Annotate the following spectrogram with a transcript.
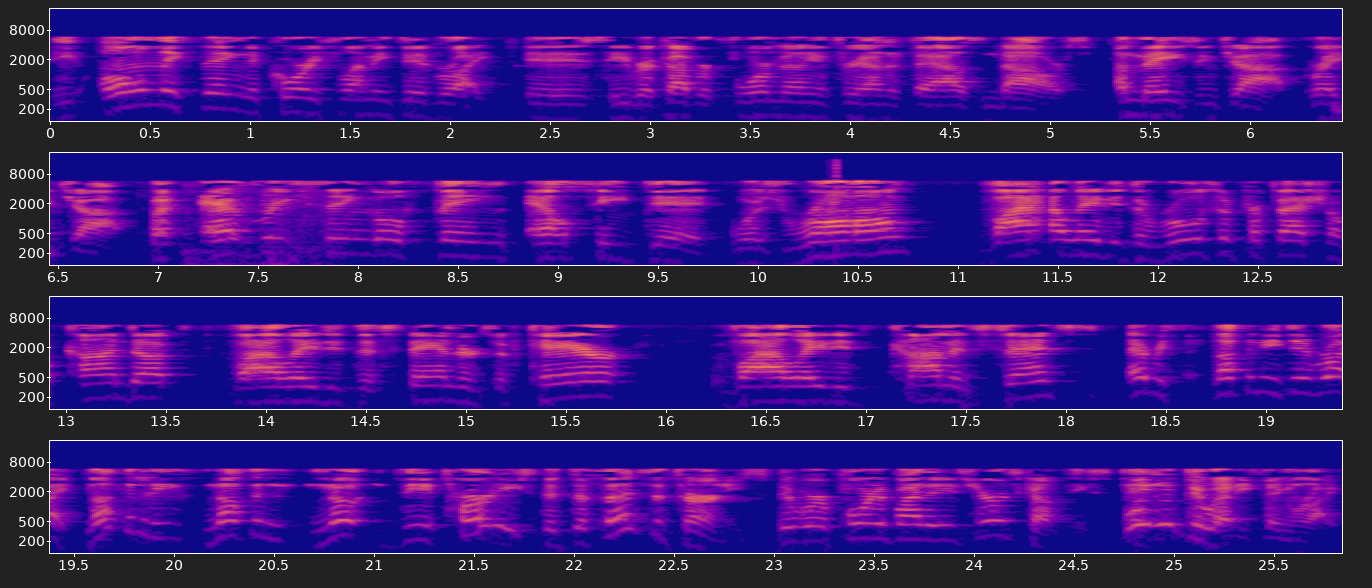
The only thing that Corey Fleming did right is he recovered four million three hundred thousand dollars. Amazing job, great job. But every single thing else he did was wrong, violated the rules of professional conduct, violated the standards of care, violated common sense, everything. Nothing he did right. Nothing he, nothing, no, the attorneys, the defense attorneys that were appointed by the insurance companies, they didn't do anything right.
